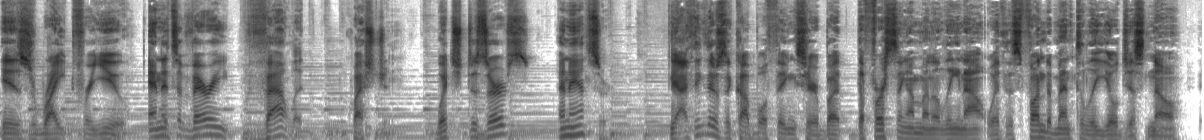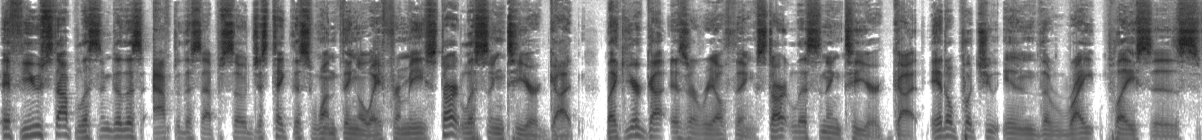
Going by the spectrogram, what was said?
is right for you? And it's a very valid question, which deserves an answer. Yeah, I think there's a couple things here, but the first thing I'm going to lean out with is fundamentally, you'll just know. If you stop listening to this after this episode, just take this one thing away from me. Start listening to your gut. Like your gut is a real thing. Start listening to your gut. It'll put you in the right places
